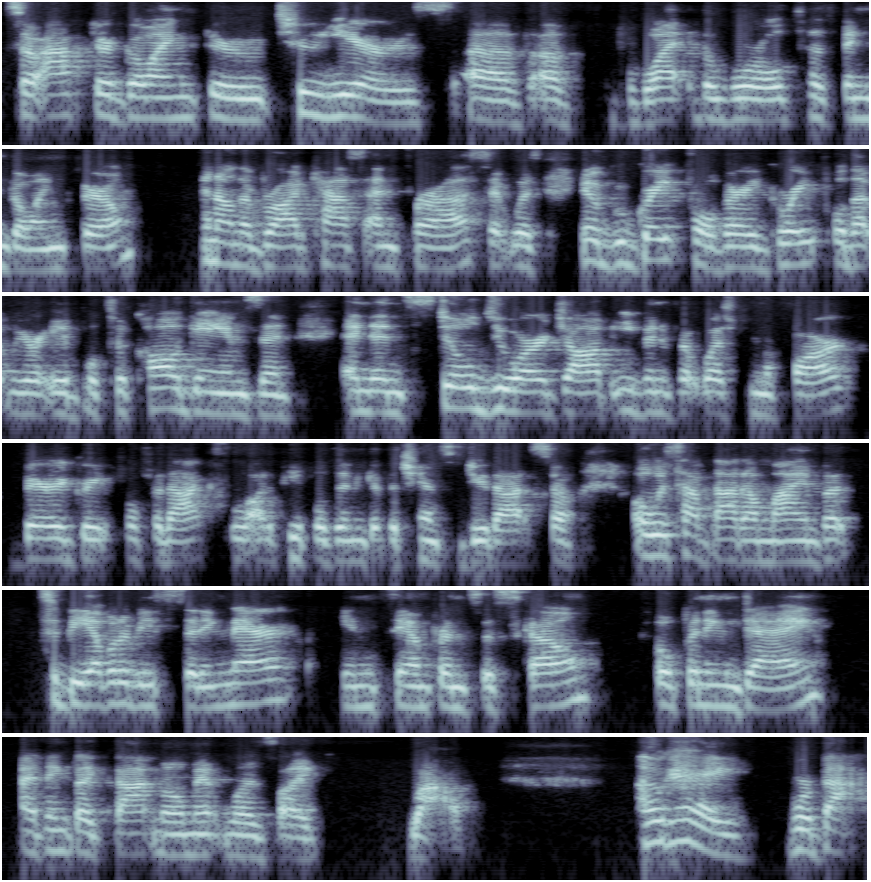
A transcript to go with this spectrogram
So after going through two years of, of what the world has been going through, and on the broadcast and for us it was you know grateful very grateful that we were able to call games and and then still do our job even if it was from afar very grateful for that because a lot of people didn't get the chance to do that so always have that on mind but to be able to be sitting there in san francisco opening day i think like that moment was like wow okay we're back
